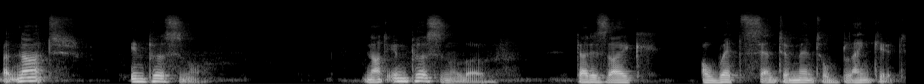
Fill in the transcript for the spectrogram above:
But not impersonal, not impersonal love. That is like a wet sentimental blanket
